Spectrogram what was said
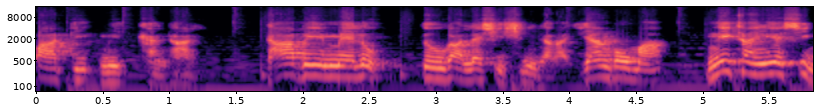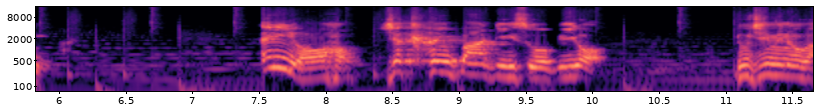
ပါတီအမိခံထားတယ်ဒါပေမဲ့လို့သူကလက်ရှိရှိနေတာကရန်ကုန်မှာနေထိုင်လျက်ရှိနေပါတယ်အဲ့ဒီတော့ရခိုင်ပါတီဆိုပြီးတော့လူကြီးမင်းတို့က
